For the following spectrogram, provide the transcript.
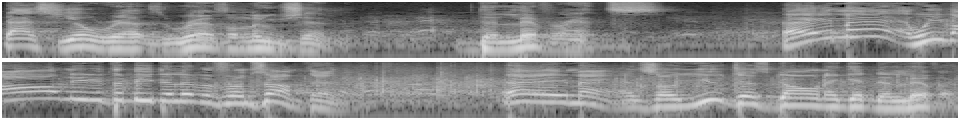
That's your res- resolution. Deliverance. Amen. We've all needed to be delivered from something. Amen. So you just go on and get delivered.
